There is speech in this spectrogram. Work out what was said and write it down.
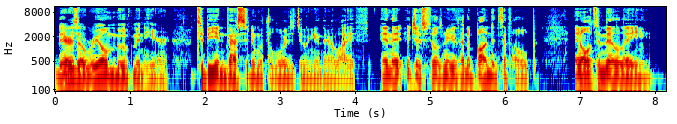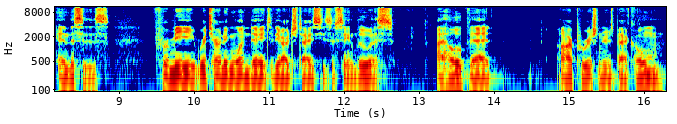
there's a real movement here to be invested in what the Lord's doing in their life. And that it just fills me with an abundance of hope. And ultimately, and this is for me returning one day to the Archdiocese of St. Louis, I hope that our parishioners back home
